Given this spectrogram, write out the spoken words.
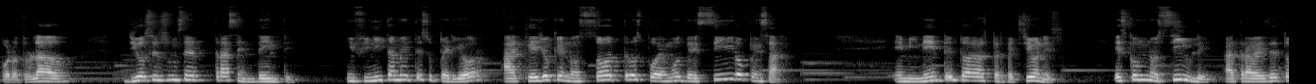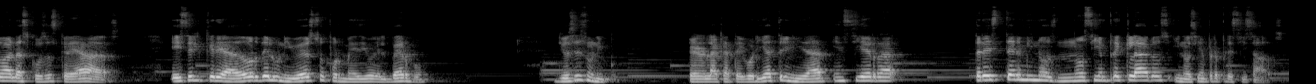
Por otro lado, Dios es un ser trascendente, infinitamente superior a aquello que nosotros podemos decir o pensar, eminente en todas las perfecciones, es cognoscible a través de todas las cosas creadas. Es el creador del universo por medio del verbo. Dios es único, pero la categoría Trinidad encierra tres términos no siempre claros y no siempre precisados.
